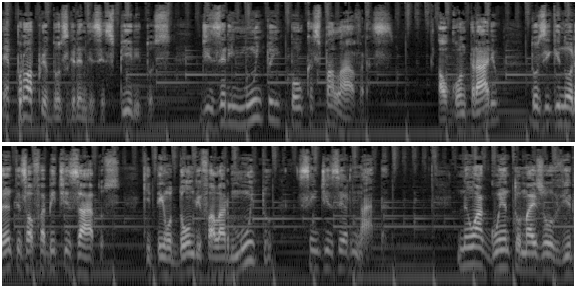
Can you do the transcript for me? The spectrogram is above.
É próprio dos grandes espíritos dizerem muito em poucas palavras. Ao contrário dos ignorantes alfabetizados, que têm o dom de falar muito sem dizer nada. Não aguento mais ouvir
